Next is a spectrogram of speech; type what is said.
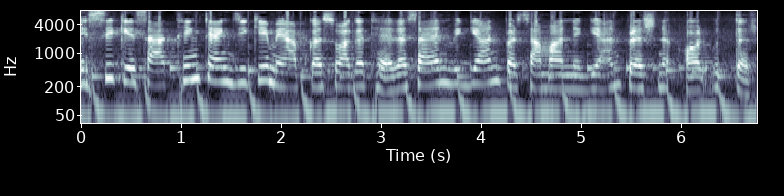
इसी के साथ थिंक टैंक जीके में आपका स्वागत है। रसायन विज्ञान पर सामान्य ज्ञान, प्रश्न और उत्तर।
